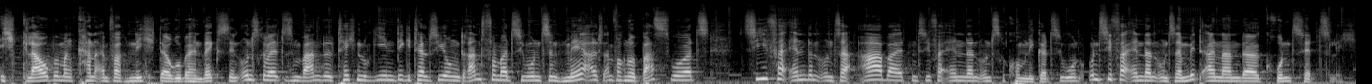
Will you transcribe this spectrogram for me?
Ich glaube, man kann einfach nicht darüber hinwegsehen. Unsere Welt ist im Wandel. Technologien, Digitalisierung, Transformation sind mehr als einfach nur Buzzwords. Sie verändern unser Arbeiten, sie verändern unsere Kommunikation und sie verändern unser Miteinander grundsätzlich.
